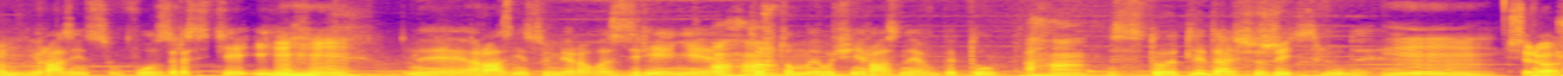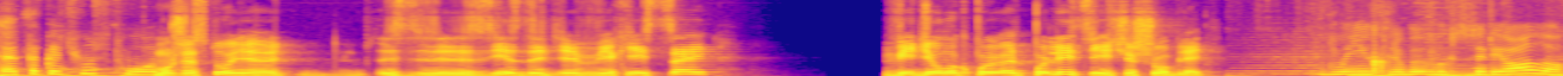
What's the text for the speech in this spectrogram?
э, и разницу в возрасте и Угу. э, разницу мировоззрения, Ага. то, что мы очень разные в быту. Ага. Стоит ли дальше жить с Людой? Ммм, Сереж. Я таке чувство. от Може стоїть з- з'їздити в якийсь цей відділок по- поліції чи що, блядь? В моїх любимих серіалах,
